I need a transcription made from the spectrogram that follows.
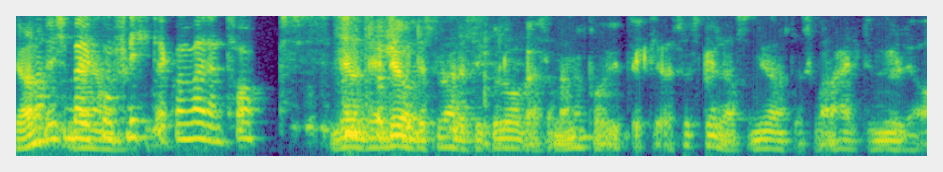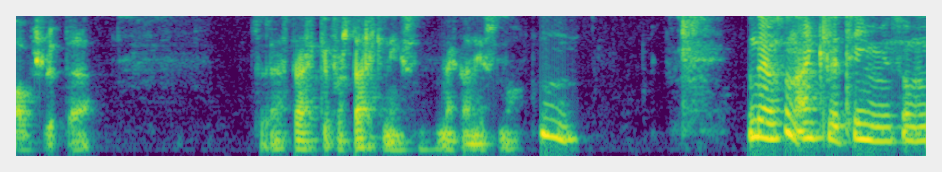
Ja, da, Det er ikke bare det- konflikt, det kan være en Det, det, det er jo dessverre psykologer som er med på å utvikle disse spillene, som gjør at det skal være helt umulig å avslutte. Så det er sterke forsterkningsmekanismer. Mm. Men det er jo sånne enkle ting som,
